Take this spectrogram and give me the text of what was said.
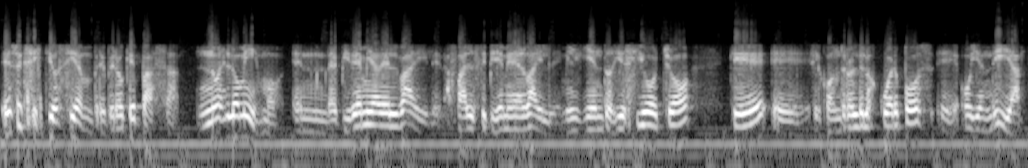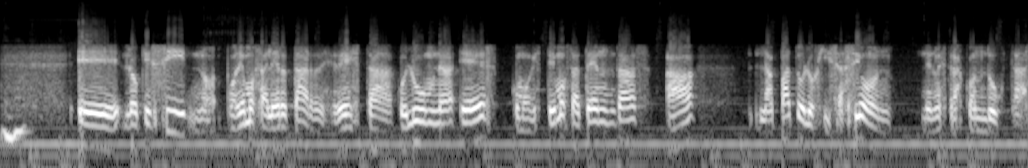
Eso existió siempre, pero ¿qué pasa? No es lo mismo en la epidemia del baile, la falsa epidemia del baile de 1518, que eh, el control de los cuerpos eh, hoy en día. Eh, lo que sí no, podemos alertar desde esta columna es como que estemos atentas a la patologización de nuestras conductas.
